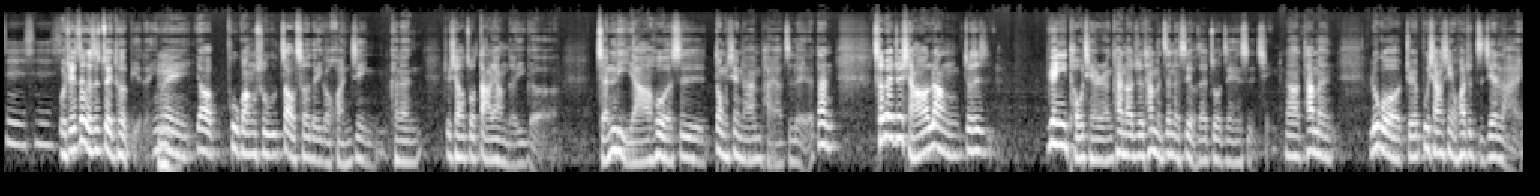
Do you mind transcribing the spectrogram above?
是是，我觉得这个是最特别的，因为嗯要曝光出造车的一个环境，可能就是要做大量的一个整理啊，或者是动线的安排啊之类的。但车队就想要让就是愿意投钱的人看到，就是他们真的是有在做这件事情。那他们如果觉得不相信的话，就直接来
